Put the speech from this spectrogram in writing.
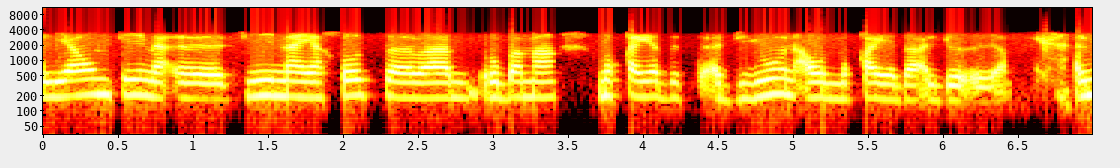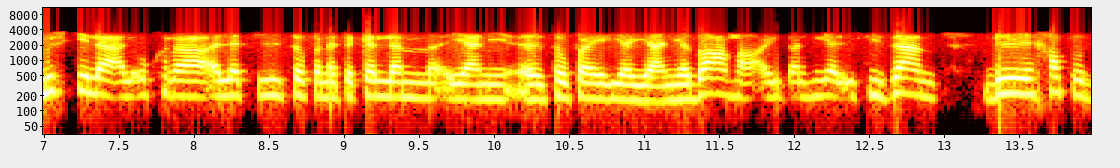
اليوم فيما فيما يخص ربما مقايضه الديون أو المقايضه البيئيه. المشكلة الأخرى التي سوف نتكلم يعني سوف يعني يضعها أيضا هي الالتزام بخفض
